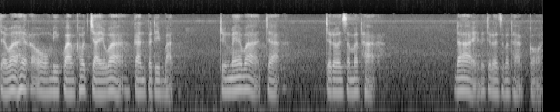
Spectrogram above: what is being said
แต่ว่าให้เรามีความเข้าใจว่าการปฏิบัติ ถึงแม้ว่าจะเจริญสมถะได้หรือเจริญสมถะก่อน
